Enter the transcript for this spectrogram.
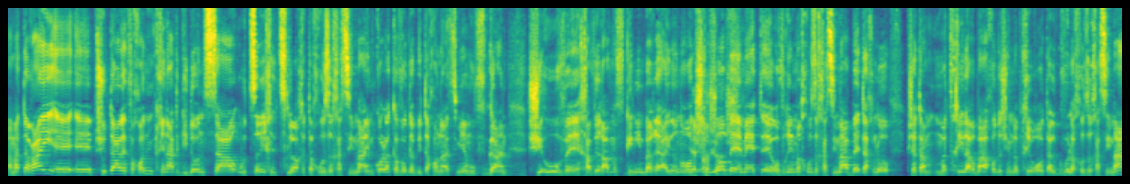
המטרה היא uh, uh, פשוטה, לפחות מבחינת גדעון סער, הוא צריך לצלוח את אחוז החסימה, עם כל הכבוד לביטחון העצמי המופגן שהוא וחבריו מפגינים בראיונות. הם חשש. לא באמת uh, עוברים אחוז החסימה, בטח לא כשאתה מתחיל ארבעה חודשים לבחירות על גבול אחוז החסימה,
